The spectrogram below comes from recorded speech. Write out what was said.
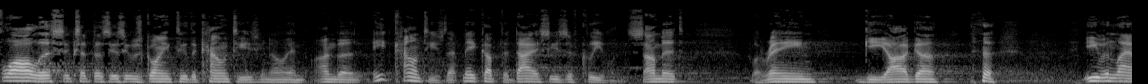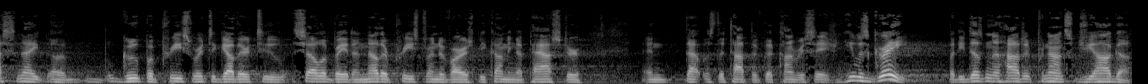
flawless, except as he was going through the counties, you know, and on the eight counties that make up the Diocese of Cleveland Summit, Lorain, Geauga, Even last night, a group of priests were together to celebrate another priest friend of ours becoming a pastor, and that was the topic of conversation. He was great, but he doesn't know how to pronounce Giaga.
